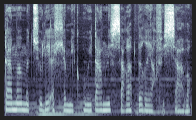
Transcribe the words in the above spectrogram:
таамаамат сули алламик уитаарниссара периарфиссаавоқ.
